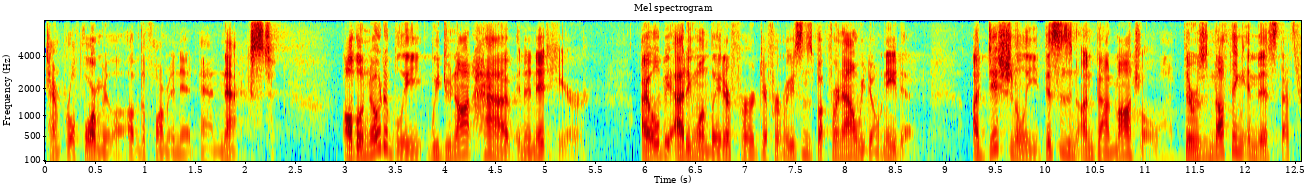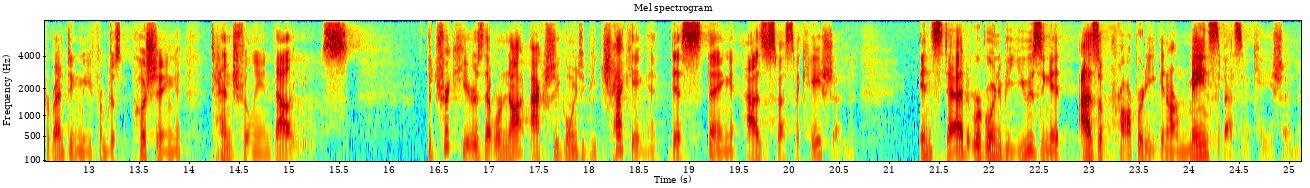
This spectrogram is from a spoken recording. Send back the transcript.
temporal formula of the form init and next. Although notably, we do not have an init here. I will be adding one later for different reasons, but for now we don't need it. Additionally, this is an unbound module. There is nothing in this that's preventing me from just pushing 10 trillion values. The trick here is that we're not actually going to be checking this thing as a specification. Instead, we're going to be using it as a property in our main specification.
